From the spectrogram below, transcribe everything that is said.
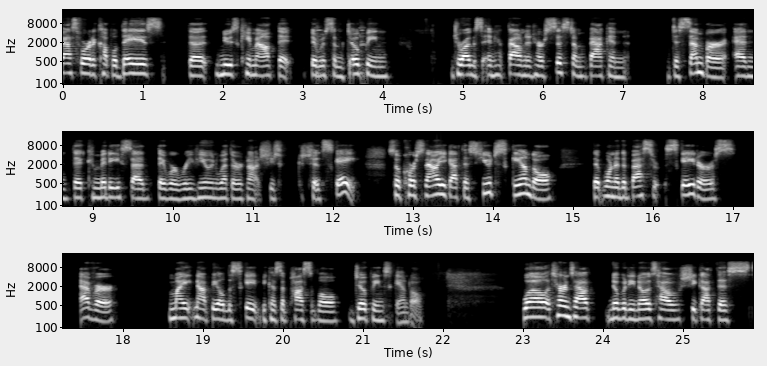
Fast forward a couple days, the news came out that there was some doping drugs in her, found in her system back in December, and the committee said they were reviewing whether or not she sh- should skate. So, of course, now you got this huge scandal that one of the best skaters ever might not be able to skate because of possible doping scandal. Well, it turns out nobody knows how she got this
